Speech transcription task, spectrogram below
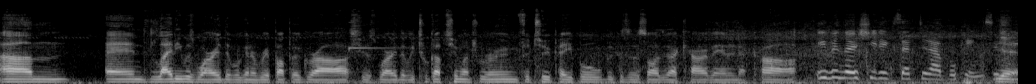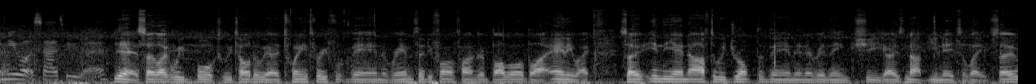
fire. Um, and lady was worried that we're going to rip up her grass. She was worried that we took up too much room for two people because of the size of our caravan and our car. Even though she'd accepted our booking, so Yeah. she knew what size we were. Yeah, so like we booked, we told her we had a 23 foot van, a Ram 3500, blah, blah, blah. Anyway, so in the end, after we dropped the van and everything, she goes, Nope, you need to leave. So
